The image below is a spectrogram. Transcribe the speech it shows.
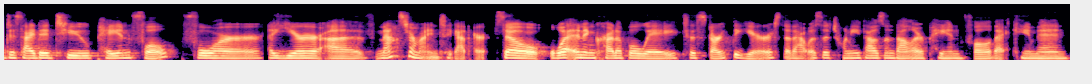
decided to pay in full for a year of mastermind together. So, what an incredible way to start the year. So, that was a $20,000 pay in full that came in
